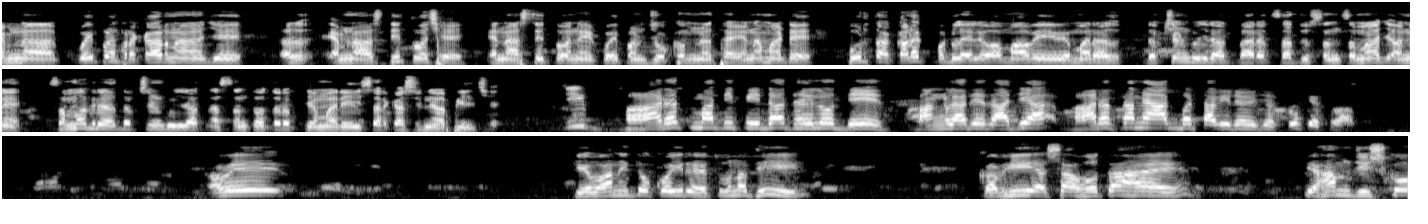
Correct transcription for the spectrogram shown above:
એમના કોઈ પણ પ્રકારના જે એમના અસ્તિત્વ છે એના અસ્તિત્વને કોઈ પણ જોખમ ન થાય એના માટે પૂરતા કડક પગલાં લેવામાં આવે એવી અમારા દક્ષિણ ગુજરાત ભારત સાધુ સંત સમાજ અને સમગ્ર દક્ષિણ ગુજરાતના સંતો તરફથી અમારી એવી સરકારશ્રીને અપીલ છે જી ભારતમાંથી પેદા થયેલો દેશ બાંગ્લાદેશ આજે આ ભારત સામે આગ બતાવી રહ્યો છે શું કહેશો આપ હવે કહેવાની તો કોઈ રહેતું નથી कभी ऐसा होता है कि हम जिसको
